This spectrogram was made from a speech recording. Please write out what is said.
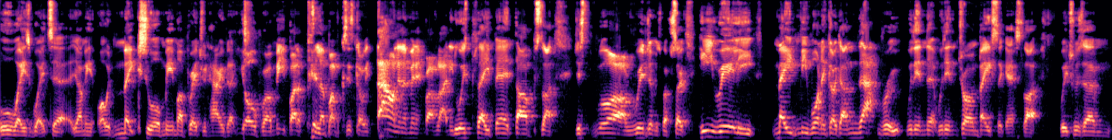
always wanted to. I mean, I would make sure me and my brethren Harry would be like, "Yo, bro, meet by the pillar, bro, because it's going down in a minute, bro." Like he'd always play bare dubs, like just oh, rhythm and stuff. So he really made me want to go down that route within the within drum and bass, I guess. Like which was um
